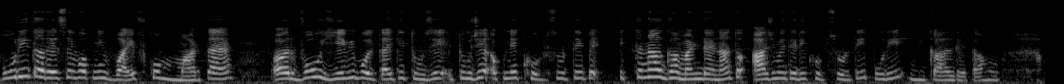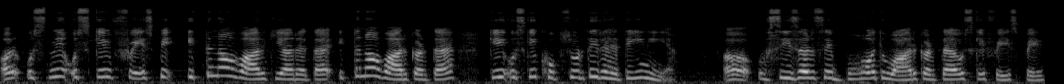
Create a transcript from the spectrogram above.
बुरी तरह से वो अपनी वाइफ को मारता है और वो ये भी बोलता है कि तुझे तुझे अपने खूबसूरती पे इतना घमंड है ना तो आज मैं तेरी खूबसूरती पूरी निकाल देता हूँ। और उसने उसके फेस पे इतना वार किया रहता है, इतना वार करता है कि उसकी खूबसूरती रहती ही नहीं है। सीजर से बहुत वार करता है उसके फेस पे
